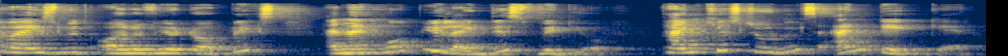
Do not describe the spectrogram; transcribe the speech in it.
revise with all of your topics and I hope you like this video. Thank you students and take care.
